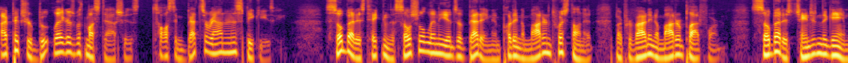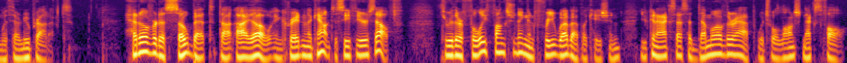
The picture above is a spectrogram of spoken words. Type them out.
I picture bootleggers with mustaches tossing bets around in a speakeasy. SoBet is taking the social lineage of betting and putting a modern twist on it by providing a modern platform. SoBet is changing the game with their new product. Head over to SoBet.io and create an account to see for yourself. Through their fully functioning and free web application, you can access a demo of their app, which will launch next fall.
